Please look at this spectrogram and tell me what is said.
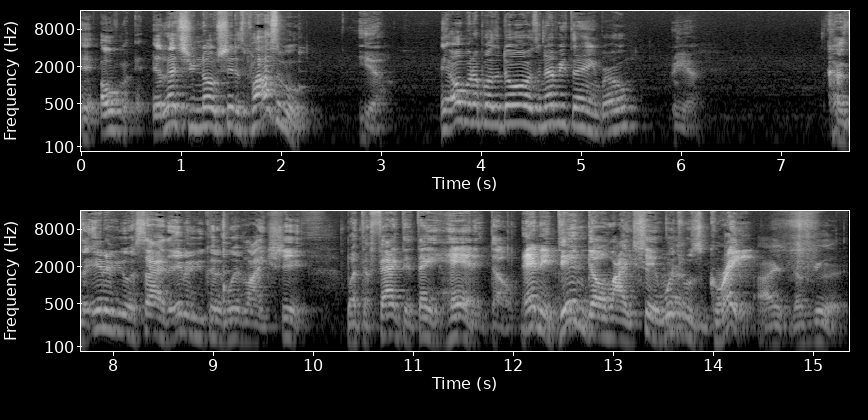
it open. It lets you know shit is possible. Yeah. It opened up other doors and everything, bro. Yeah. Cause the interview aside, the interview could have went like shit. But the fact that they had it though, and it didn't go like shit, which Right. was great. All right, that's good.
